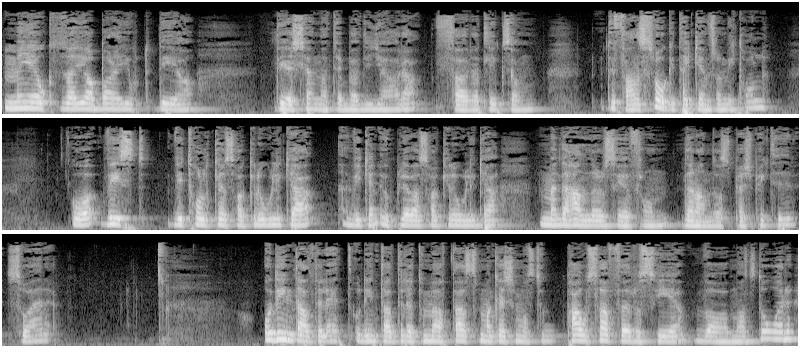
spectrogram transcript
men jag är också så här, jag har bara gjort det jag, det jag känner att jag behövde göra för att liksom det fanns frågetecken från mitt håll. Och visst, vi tolkar saker olika, vi kan uppleva saker olika, men det handlar om att se från den andras perspektiv, så är det. Och det är inte alltid lätt och det är inte alltid lätt att mötas. Man kanske måste pausa för att se var man står,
